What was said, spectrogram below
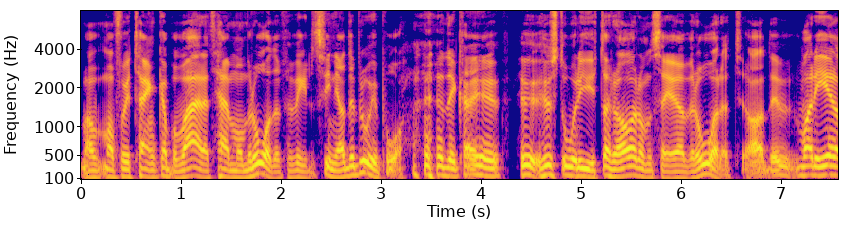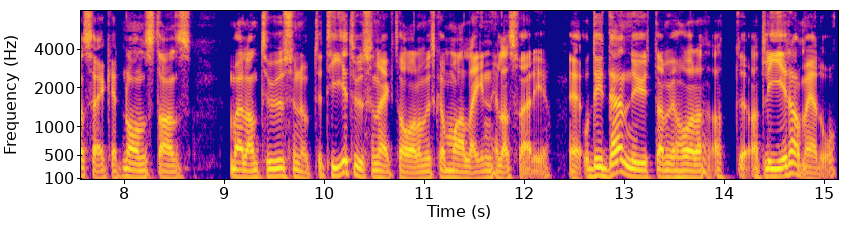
man, man, får ju tänka på vad är ett hemområde för vildsvin? Ja, det beror ju på. det kan ju, hur, hur stor yta rör de sig över året? Ja, det varierar säkert någonstans mellan 1000 upp till 10 000 hektar om vi ska malla in hela Sverige. Eh, och det är den ytan vi har att, att, att lira med då.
